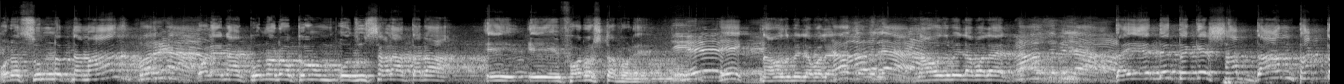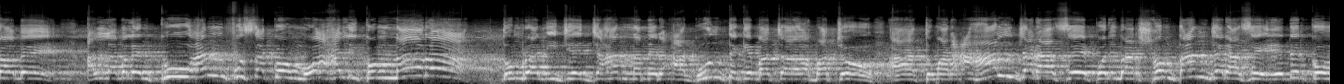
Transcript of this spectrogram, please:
ওরা সুন্নত নামাজ পড়ে না। কোন রকম অজু ছাড়া তারা এই এই ফরসটা পড়ে। ঠিক। বলেন। বলেন। তাই এদের থেকে সাবধান থাকতে হবে। আল্লাহ বলেন কু আনফুসাকুম ওয়াহালিকুম নারা। তোমরা নিজে জাহান নামের আগুন থেকে বাঁচা, বাঁচো। আর তোমার আহাল যারা আছে, পরিবার, সন্তান যারা আছে, এদেরকেও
